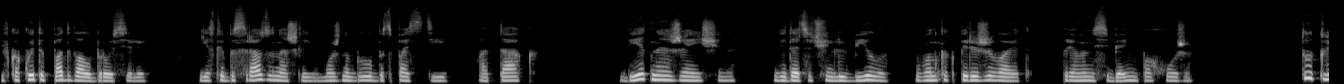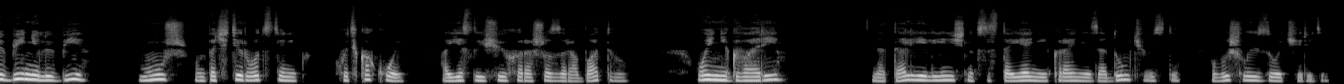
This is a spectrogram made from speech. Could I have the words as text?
и в какой-то подвал бросили. Если бы сразу нашли, можно было бы спасти, а так... Бедная женщина, видать, очень любила, вон как переживает, прямо на себя не похоже. Тут люби, не люби, муж, он почти родственник, хоть какой, а если еще и хорошо зарабатывал. Ой, не говори, Наталья Ильинична в состоянии крайней задумчивости вышла из очереди.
